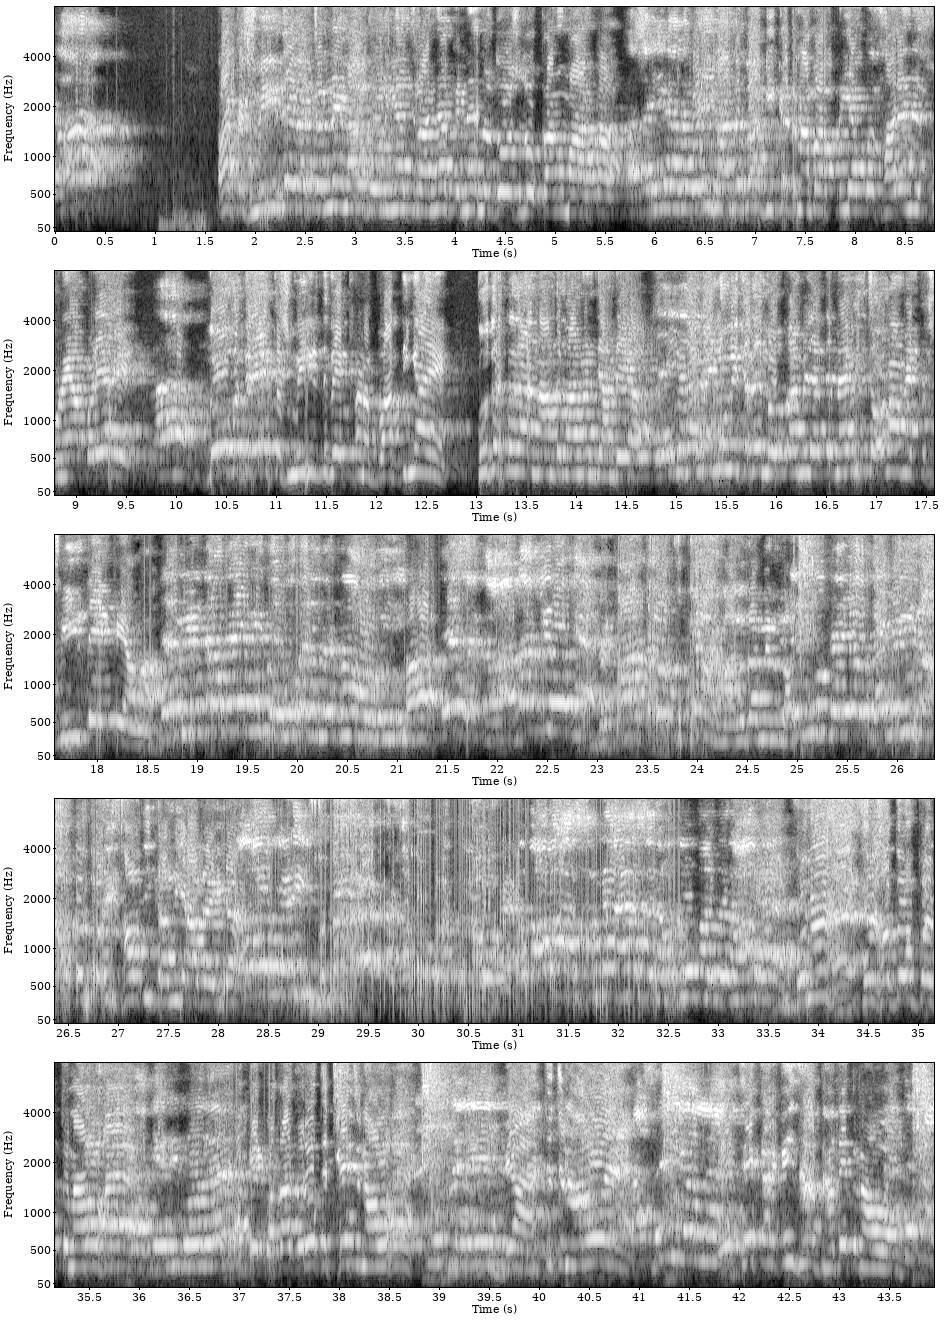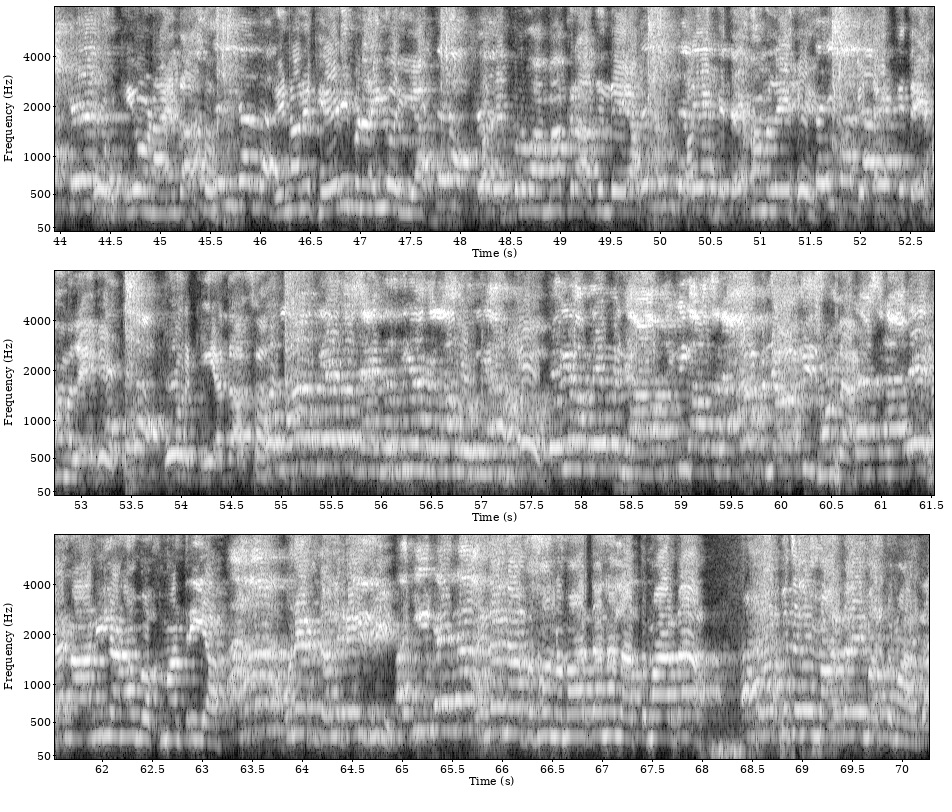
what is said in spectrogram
ਆ ਕਸ਼ਮੀਰ ਦੇ ਵਿੱਚ ਅੰਨੇ ਨਾਲ ਗੋਲੀਆਂ ਚਲਾਈਆਂ ਕਿੰਨੇ ਨਿਰਦੋਸ਼ ਲੋਕਾਂ ਨੂੰ ਮਾਰਤਾ। ਬੜੀ ਮੰਦਭਾਗੀ ਘਟਨਾ ਵਾਪਰੀ ਆਪਾਂ ਸਾਰਿਆਂ ਨੇ ਸੁਣਿਆ ਪੜਿਆ ਏ ਲੋਕ ਗਏ ਕਸ਼ਮੀਰ ਦੇ ਵੇਖਣ ਵਾਦੀਆਂ ਏ ਕੁਦਰਤ ਦਾ ਆਨੰਦ ਮਾਣਨ ਜਾਂਦੇ ਆ। ਤਾਂ ਮੈਨੂੰ ਵੀ ਕਦੇ ਮੌਕਾ ਮਿਲਿਆ ਤੇ ਮੈਂ ਵੀ ਚਾਹਣਾ ਮੈਂ ਕਸ਼ਮੀਰ ਦੇਖ ਕੇ ਆਵਾਂ। ਸਰਕਾਰ ਦਾ ਉਹ ਧਿਆਨ ਵੱਲ ਦਾ ਮੈਨੂੰ ਲੱਗਦਾ ਤੇ ਮੈਨੂੰ ਰਾਤ ਥੋੜੀ ਸਾਹਿਬ ਦੀ ਗੱਲ ਯਾਦ ਆਈ ਆ। ਸੁਣਾ ਹੈ? ਸਰਹੱਦੋਂ ਪਰ ਤਣਾਅ ਹੈ। ਅੱਗੇ ਪਤਾ ਕਰੋ ਕਿੱਥੇ ਚੁਣਾਵ ਹੈ। ਬਿਹਾਰ ਚ ਚੁਣਾਵ ਹੈ। ਇੱਥੇ ਕਰਕੇ ਹੀ ਸਾਧਾਂ ਤੇ ਤਣਾਅ ਹੈ ਹੋਰ ਕੀ ਹੋਣਾ ਹੈ ਦੱਸ। ਇਹਨਾਂ ਨੇ ਖੇਡ ਹੀ ਬਣਾਈ ਹੋਈ ਆ। ਕਦੇ ਪੁਲਵਾਮਾ ਕਰਾ ਦਿੰਦੇ ਆ। ਕਦੇ ਕਿਤੇ ਹਮਲੇ। ਕਿਤੇ ਕਿਤੇ ਹਮਲੇ। ਹੋਰ ਕੀ ਆ ਦੱਸ। ਸੈਂਟਰ ਦੀਆਂ ਗੱਲਾਂ ਹੋ ਗਈਆਂ। ਕੋਈ ਆਪਣੇ ਪੰਜਾਬ ਦੀ ਵੀ ਗੱਲ ਸੁਣਾ। ਪੰਜਾਬ ਦੀ ਸੁਣ ਲੈ। ਮੈਂ ਨਾਂ ਨਹੀਂ ਲੈਣਾ ਮੁੱਖ ਮੰਤਰੀ ਆ। ਉਹਨੇ ਇੱਕ ਗੱਲ ਕਹੀ ਸੀ। ਕਹਿੰਦਾ? ਨਾ ਕਸੋਂ ਮਾਰਦਾ ਨਾ ਲੱਤ ਮਾਰਦਾ। ਰੱਬ ਜਦੋਂ ਮਾਰਦਾ ਇਹ ਮੱਤ ਮਾਰਦਾ।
